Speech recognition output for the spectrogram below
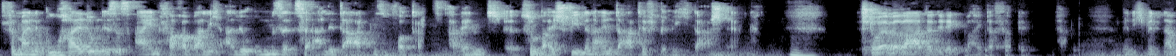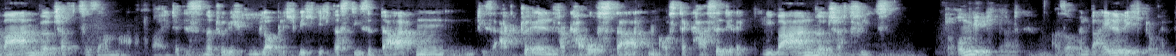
Für meine Buchhaltung ist es einfacher, weil ich alle Umsätze, alle Daten sofort transparent, äh, zum Beispiel in einen Dativ-Bericht darstellen kann. Mhm. Steuerberater direkt weiterverwenden wenn ich mit einer Warenwirtschaft zusammenarbeite, ist es natürlich unglaublich wichtig, dass diese Daten, diese aktuellen Verkaufsdaten aus der Kasse direkt in die Warenwirtschaft fließen. Umgekehrt, also auch in beide Richtungen.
